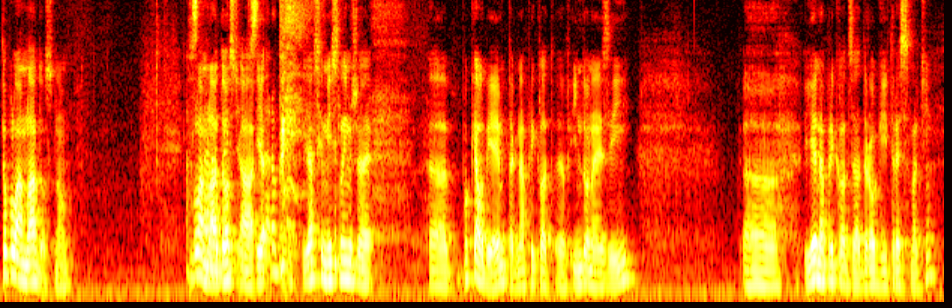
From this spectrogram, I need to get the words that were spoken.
To bola mladosť, no. To bola mladosť a ja, ja si myslím, že eh, pokiaľ viem, tak napríklad eh, v Indonézii eh, je napríklad za drogy trest smrti.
